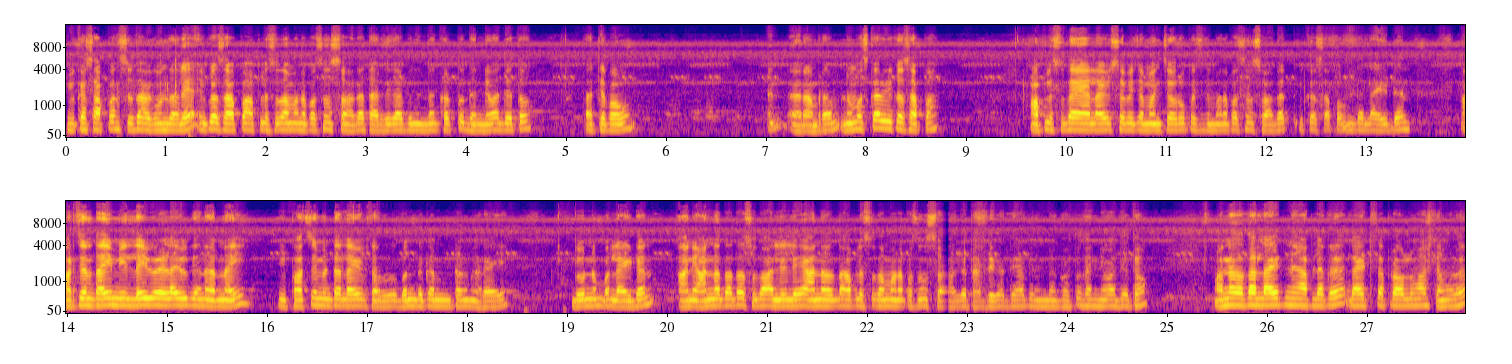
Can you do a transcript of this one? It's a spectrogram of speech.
विकास आपण सुद्धा आगमन झालं आहे विकास आपण आपलं सुद्धा मनापासून स्वागत हार्दिक अभिनंदन करतो. धन्यवाद देतो. ताते भाऊ राम राम. नमस्कार विकास आपा. आपलं सुद्धा या लाईव्ह सभेच्या मंचावर उपस्थित. मनापासून स्वागत. विकास आपण लाईव्ह डन अर्चनाताई मी लई वेळ लाईव्ह घेणार नाही. मी पाच मिनटं लाईव्ह चालू बंद करून टाकणार आहे. दोन नंबर लाईव्ह डन आणि अन्नदादा सुद्धा आलेले आहे. अन्नदादा आपलं सुद्धा मनापासून स्वागत. हार्दिक हार्दिक अभिनंदन करतो. धन्यवाद देतो. अन्नदादा लाइट नाही आपल्याकडे. लाईटचा प्रॉब्लेम असल्यामुळं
